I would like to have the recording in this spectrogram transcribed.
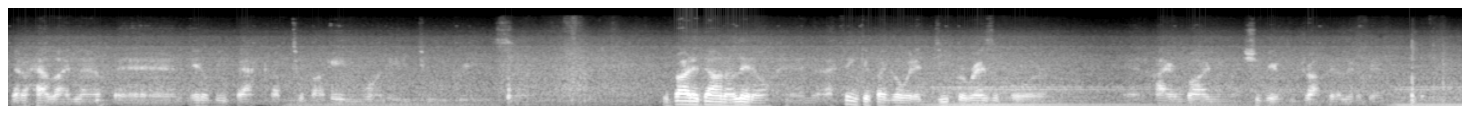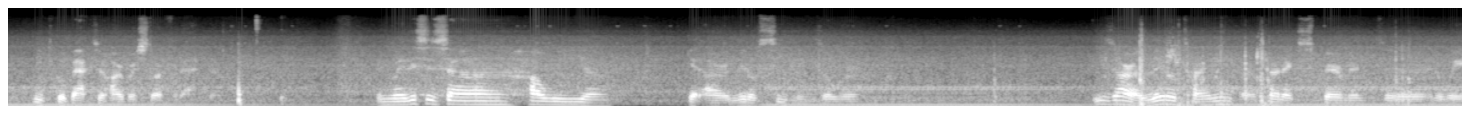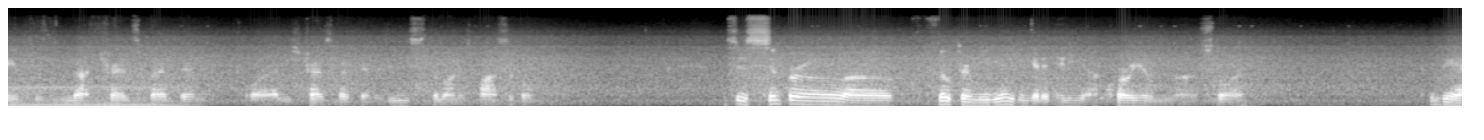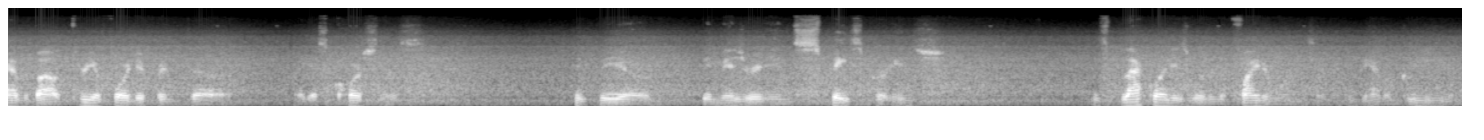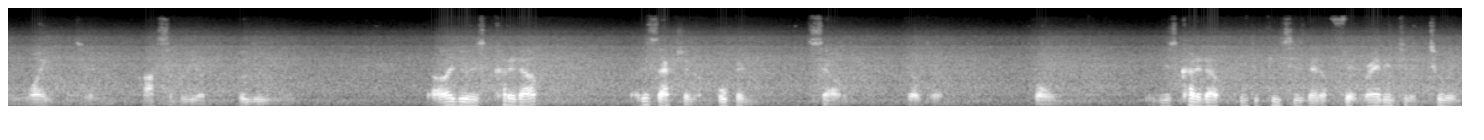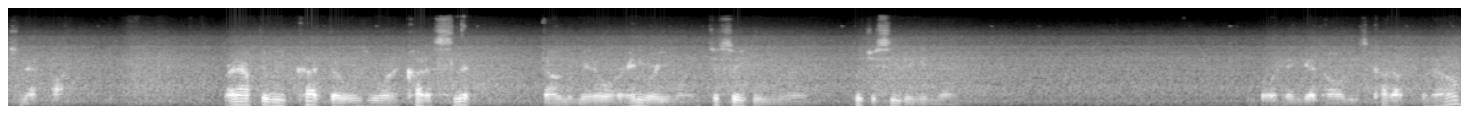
metal halide lamp and it'll be back up to about 81, 82 degrees. So we brought it down a little and I think if I go with a deeper reservoir and higher volume I should be able to drop it a little bit. Need to go back to the hardware store for that. Anyway, this is uh, how we uh, get our little seedlings over. These are a little tiny, but I'm trying to experiment uh, in a way to not transplant them, or at least transplant them as least amount as possible. This is simple uh, filter media. You can get it at any aquarium uh, store. I think they have about three or four different, uh, I guess, coarseness I think they, uh, they measure it in space per inch. This black one is one of the finer ones. And I think they have a green and a white and possibly a blue. All I do is cut it up. This is actually an open cell filter foam. You just cut it up into pieces that'll fit right into the 2 inch net pot. Right after we cut those, we want to cut a slit down the middle or anywhere you want, just so you can uh, put your seedling in there. Go ahead and get all these cut up for now.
